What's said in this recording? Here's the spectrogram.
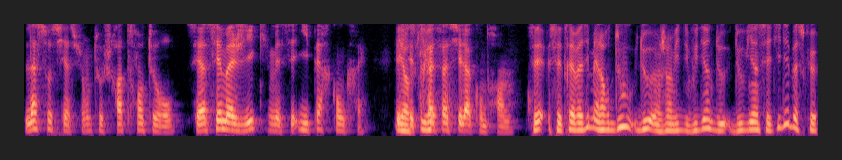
l'association touchera 30 euros. C'est assez magique, mais c'est hyper concret. Et, c'est très facile à comprendre. C'est très facile. Mais alors, d'où, j'ai envie de vous dire d'où vient cette idée? Parce que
